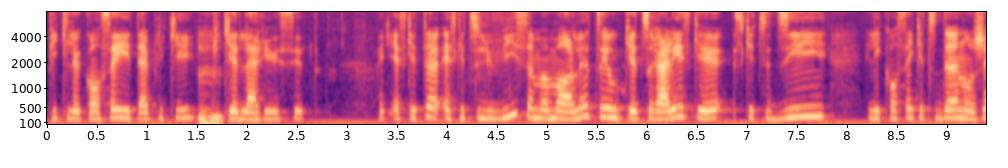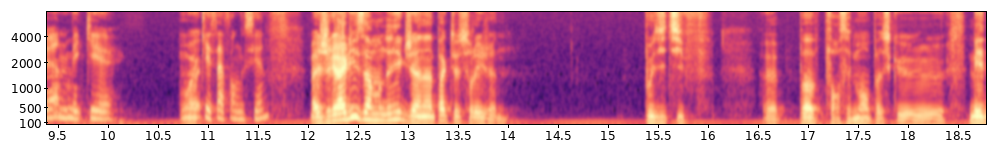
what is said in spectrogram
puis que le conseil est appliqué, Mhm. puis qu'il y a de la réussite. Est-ce que, est-ce que tu le vis, ce moment-là, tu sais, ou que tu réalises que ce que tu dis, les conseils que tu donnes aux jeunes, mais que, Ouais. que ça fonctionne? Bah, je réalise à un moment donné que j'ai un impact sur les jeunes. Positif. Euh, pas forcément parce que. Mais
